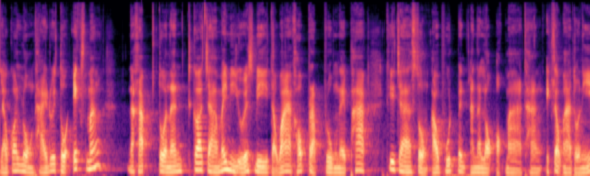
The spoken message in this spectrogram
แล้วก็ลงท้ายด้วยตัว X มั้ง นะครับ ตัวนั้นก็จะไม่มี USB แต่ว่าเขาปรับปรุงในภาคที่จะส่งเอาพุตเป็นอนาล็อกออกมาทาง XLR ตัวนี้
